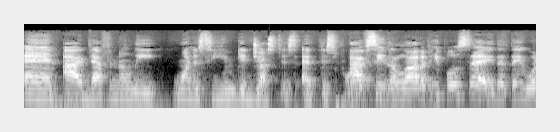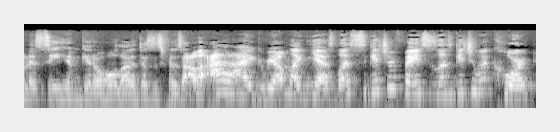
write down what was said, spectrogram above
And I definitely want to see him get justice at this point. I've seen a lot of people say that they want to see him get a whole lot of justice for this. I, I, I agree. I'm like, yes, let's get your faces. Let's get you in court.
